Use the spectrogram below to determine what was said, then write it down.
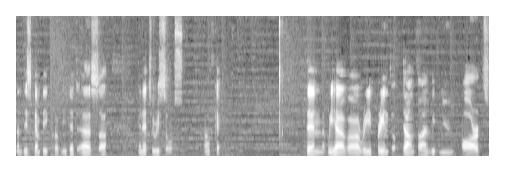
And this can be committed as a energy resource. Okay. Then we have a reprint of Downtime with new art,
